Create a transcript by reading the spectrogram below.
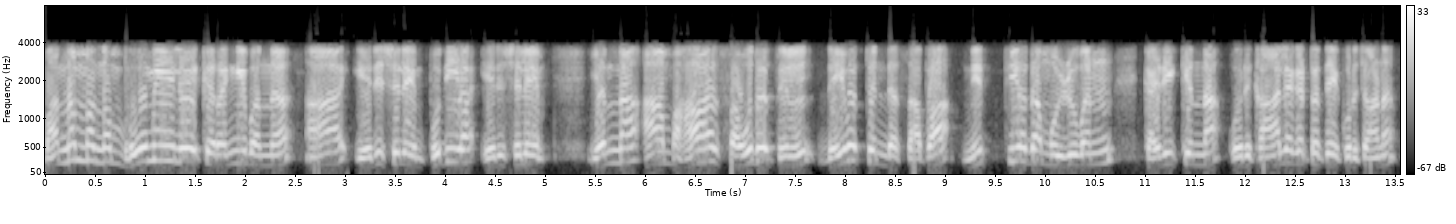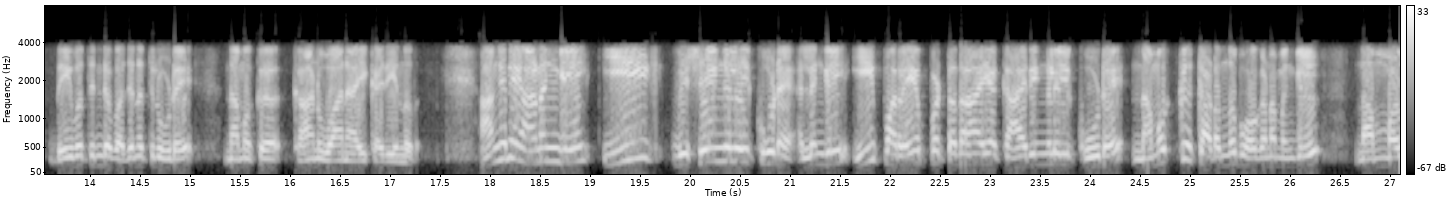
മന്നം മന്നം ഭൂമിയിലേക്ക് ഇറങ്ങി വന്ന് ആ എരിശിലേം പുതിയ എരിശിലേം എന്ന ആ മഹാസൗധത്തിൽ ദൈവത്തിന്റെ സഭ നിത്യത മുഴുവൻ കഴിക്കുന്ന ഒരു കാലഘട്ടത്തെ കുറിച്ചാണ് ദൈവത്തിന്റെ വചനത്തിലൂടെ നമുക്ക് കാണുവാനായി കഴിയുന്നത്. അങ്ങനെയാണെങ്കിൽ ഈ വിഷയങ്ങളിൽ കൂടെ അല്ലെങ്കിൽ ഈ പറയപ്പെട്ടതായ കാര്യങ്ങളിൽ കൂടെ നമുക്ക് കടന്നു പോകണമെങ്കിൽ നമ്മൾ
